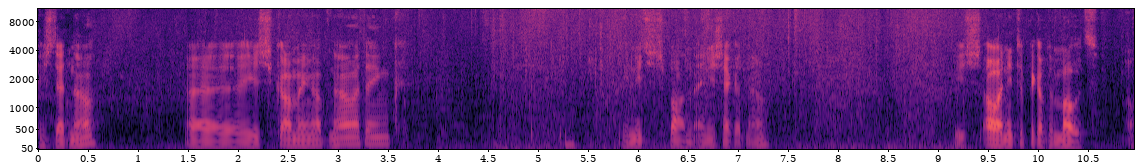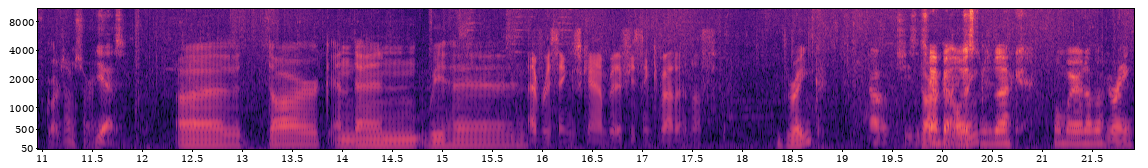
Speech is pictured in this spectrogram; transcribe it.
Is that now? Uh, he's coming up now, I think. He needs to spawn any second now. He's. Oh, I need to pick up the mode. Of course, I'm sorry. Yes. Uh, dark, and then we have Everything's Gambit if you think about it enough. drink. Oh, Jesus. Dark Gambit always Drink. comes back, one way or another. Drink.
